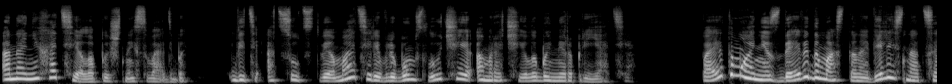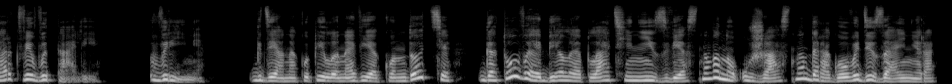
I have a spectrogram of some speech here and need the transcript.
Она не хотела пышной свадьбы, ведь отсутствие матери в любом случае омрачило бы мероприятие. Поэтому они с Дэвидом остановились на церкви в Италии, в Риме, где она купила на Виа Кондотти готовое белое платье неизвестного, но ужасно дорогого дизайнера,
